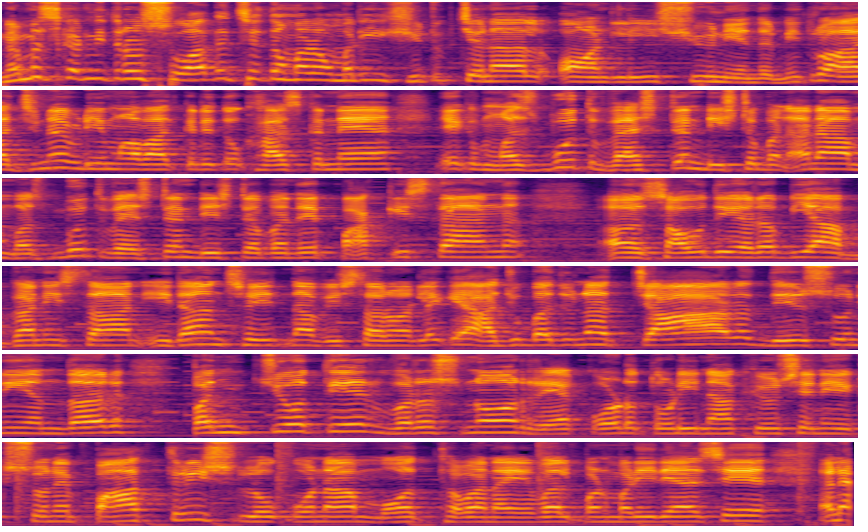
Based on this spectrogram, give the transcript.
નમસ્કાર મિત્રો, સ્વાગત છે તમારા અમારી યુટ્યુબ ચેનલ ઓનલી શ્યુની અંદર. મિત્રો, આજના વિડીયોમાં વાત કરીએ તો ખાસ કરીને એક મજબૂત વેસ્ટર્ન ડિસ્ટર્બન અને આ મજબૂત વેસ્ટર્ન ડિસ્ટર્બન એ Pakistan Saudi Arabia, Afghanistan, Iran સહિતના વિસ્તારો એટલે કે આજુબાજુના ચાર દેશોની અંદર પંચોતેર વર્ષનો રેકોર્ડ તોડી નાખ્યો છે અને એકસો ને પાંત્રીસ લોકોના મોત થવાના અહેવાલ પણ મળી રહ્યા છે. અને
